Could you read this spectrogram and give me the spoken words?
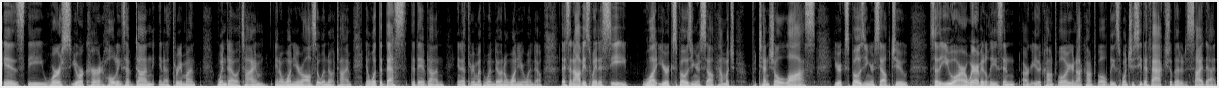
is the worst your current holdings have done in a three month window of time, in a one year also window of time, and what the best that they have done in a three month window and a one year window. That's an obvious way to see what you're exposing yourself, how much potential loss you're exposing yourself to, so that you are aware of it at least and are either comfortable or you're not comfortable. At least once you see the facts, you'll be able to decide that.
